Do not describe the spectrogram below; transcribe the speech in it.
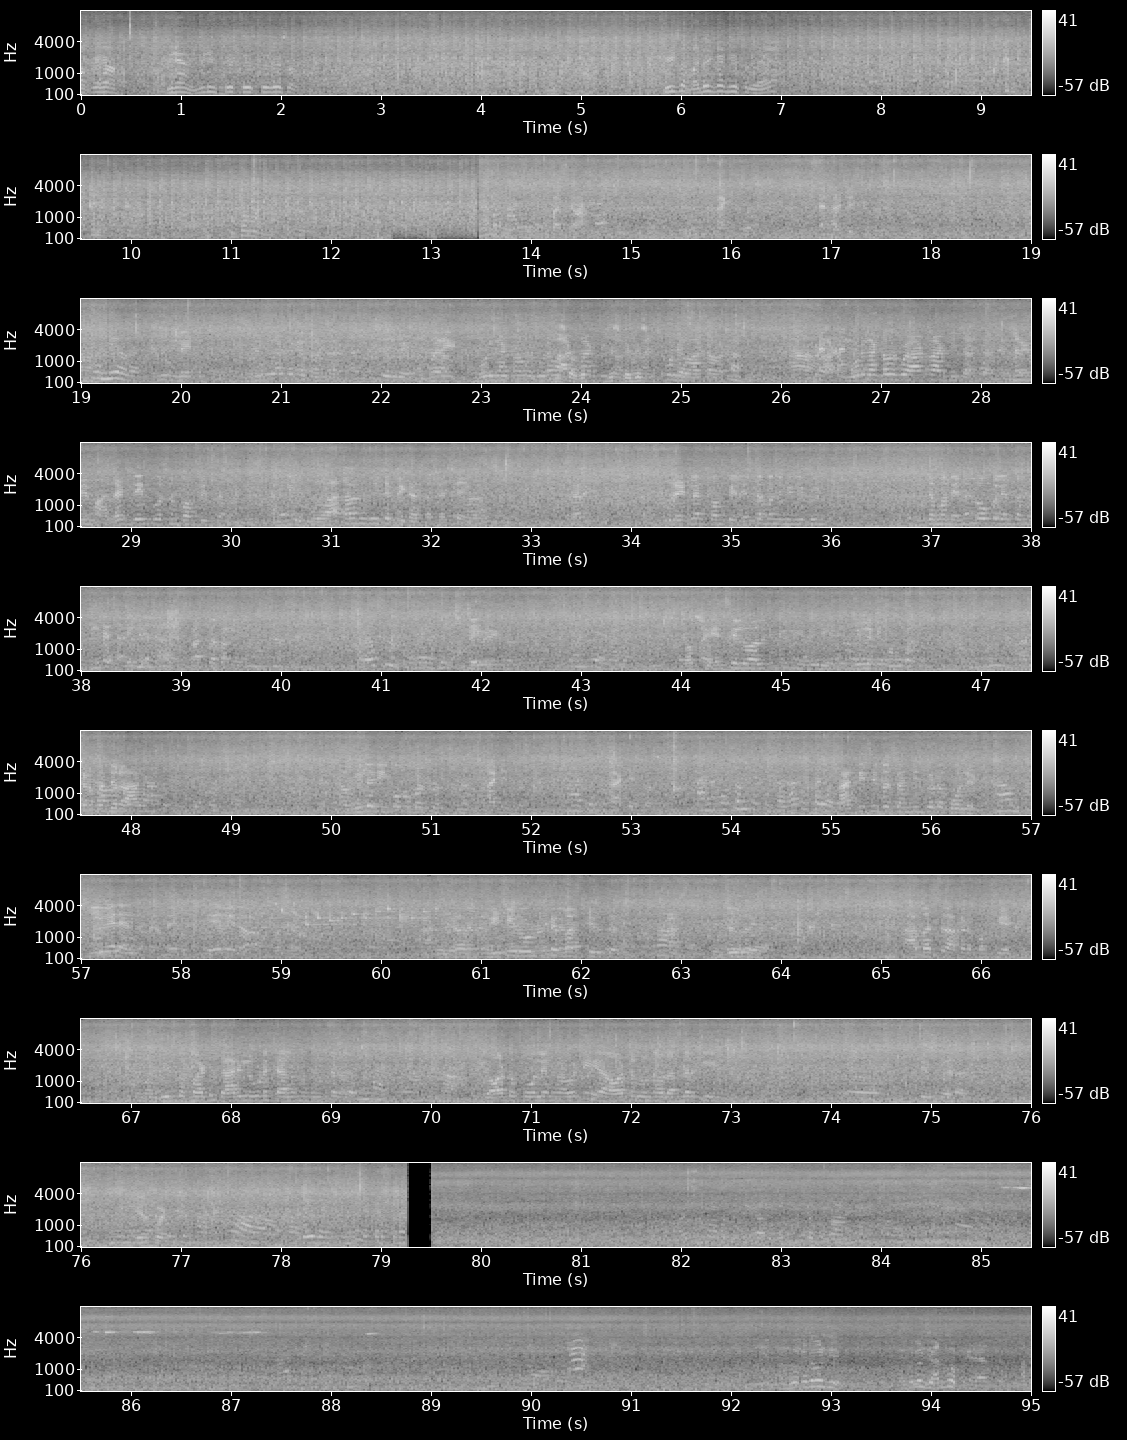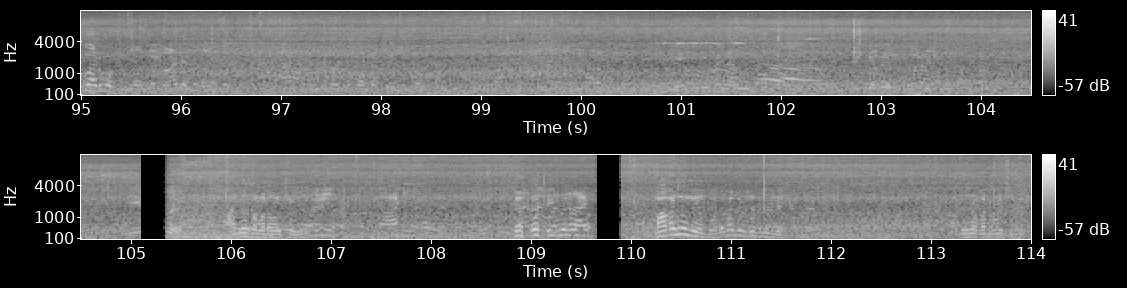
야, 빼야. 유리야, 유리야, 됐어, 됐어, 됐어. 여기서 마늘가 뉴스래. 잠깐만. 맞아. 아니, 뭐, 난 가르쳐 주고 싶어. మరి మూడు గంటల వరకు కూడా ఆటలు ఉండే వాతావరణం. మూడు గంటల వరకు కూడా ఆటలు ఆడిపించాలి సార్. సార్ మేము అలర్ట్ దేనికోసం పంపిస్తామండి? వాతావరణం చూసే పెట్టారు సార్ మెసేజ్ సరే. ఇప్పుడు ఎట్లా పంపించాలి ఎంతమంది మిగిలిపోయింది ఇంతమంది అయినా లోపల ఎంతమంది? ఇంతే సార్ ఎన్సీఎల్ వాళ్ళకి వీళ్ళకి పంపాలి. అక్కడ మధ్యలో. వీళ్ళని ఇంకొక బస్సు వస్తున్నారు ఆర్టీసీ బస్. అన్ని చోట పోలేడు. ఈటీ రోడ్ ఉంటే బస్ తిరుగుతుంది. ఆ. బస్సు అక్కడ పంపించండి వీళ్ళతో పాటు దారిలో కూడా చాలా మంది ఉంటారు కదా. ఈ ఆటో పోలేము కాబట్టి ఆ ఆటోలో ఉన్న వాళ్ళందరికీ తీసుకువెళ్ళాలి. ఏర్పాటు ఎంతమంది ఎంతమంది అడుగు అడుగు అడుగు అంతా അത് സമ്മതം മവനൊന്നും പോട്ടെ പറ്റും പറ്റുന്നുണ്ട് അത് സമ്മതം വെച്ചിട്ട്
